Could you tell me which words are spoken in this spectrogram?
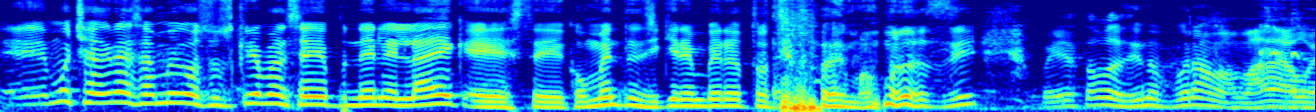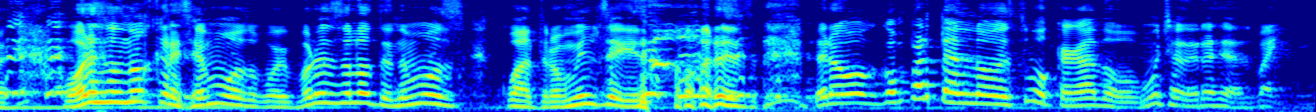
Eh, muchas gracias amigos, suscríbanse, denle like, este, comenten si quieren ver otro tipo de mamadas así. Güey, estamos haciendo pura mamada, güey. Por eso no crecemos, güey. Por eso solo tenemos 4000 seguidores. Pero compártanlo, estuvo cagado. Muchas gracias, bye.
